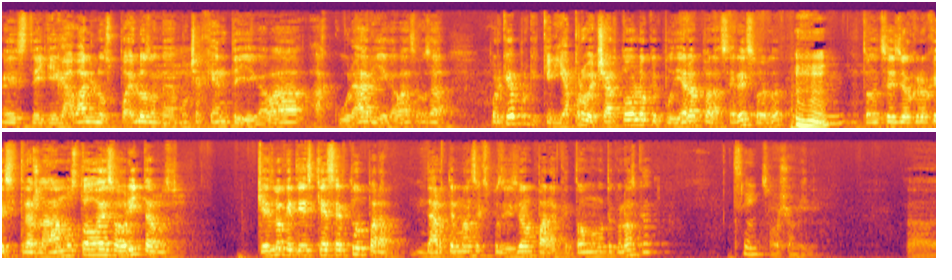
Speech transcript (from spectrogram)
Este, llegaba a los pueblos donde había mucha gente, llegaba a curar, llegaba a, o sea, ¿por qué? Porque quería aprovechar todo lo que pudiera para hacer eso, ¿verdad? Ujú. Entonces yo creo que si trasladamos todo eso ahorita, pues, ¿qué es lo que tienes que hacer tú para darte más exposición, para que todo el mundo te conozca? Sí. Social media. Ah,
